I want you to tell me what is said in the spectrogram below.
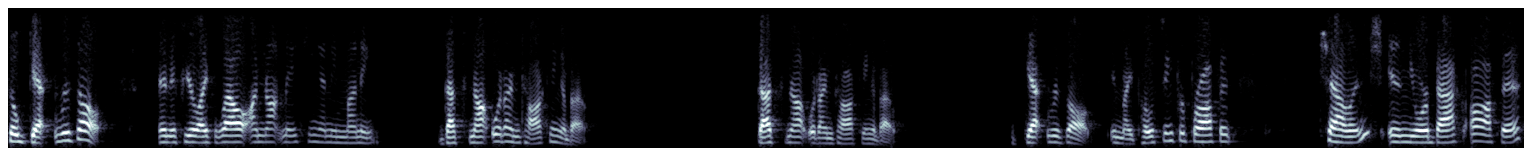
So get results. And if you're like, well, I'm not making any money, that's not what I'm talking about. That's not what I'm talking about. Get results. In my Posting for Profits challenge in your back office,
